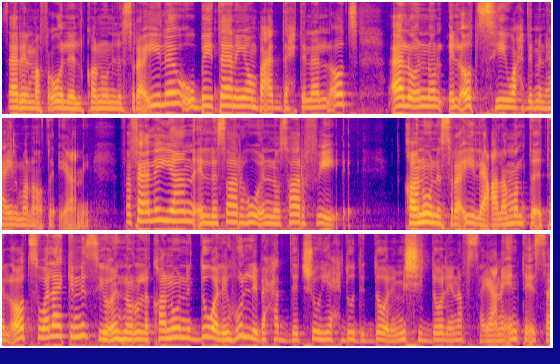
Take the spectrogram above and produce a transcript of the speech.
صار المفعول القانون الإسرائيلي وبتاني يوم بعد احتلال القدس قالوا إنه القدس هي واحدة من هاي المناطق يعني. ففعليا اللي صار هو إنه صار في قانون إسرائيلي على منطقة القدس ولكن نسيوا إنه القانون الدولي هو اللي بحدد شو هي حدود الدولة مش الدولة نفسها. يعني أنت اسا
